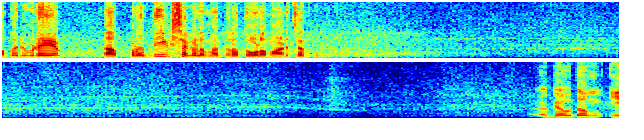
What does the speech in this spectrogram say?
അവരുടെ പ്രതീക്ഷകളും എത്രത്തോളമാണ് ചന്തു? ഗൗതം ഈ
